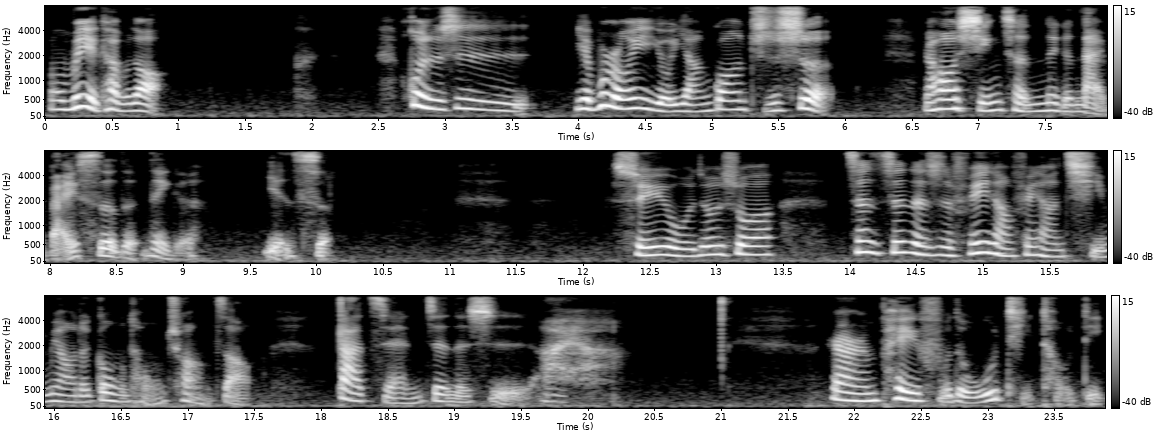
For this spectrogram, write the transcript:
我们也看不到。或者是也不容易有阳光直射，然后形成那个奶白色的那个颜色，所以我就说，这真的是非常非常奇妙的共同创造。大自然真的是，哎呀，让人佩服的五体投地。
